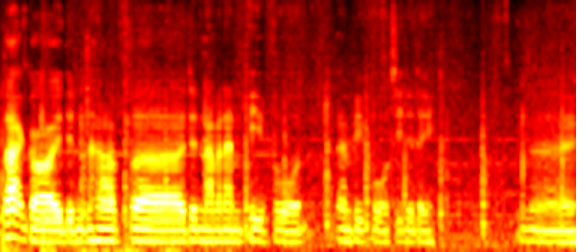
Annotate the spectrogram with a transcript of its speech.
that guy didn't have uh, didn't have an MP4 MP40, did he? No.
